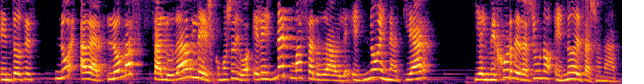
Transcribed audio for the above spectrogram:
Entonces, no, a ver, lo más saludable es, como yo digo, el snack más saludable es no snackear y el mejor desayuno es no desayunar.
